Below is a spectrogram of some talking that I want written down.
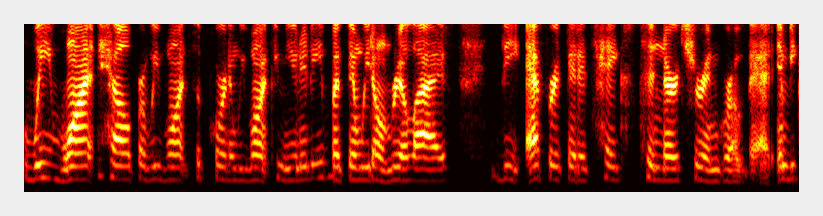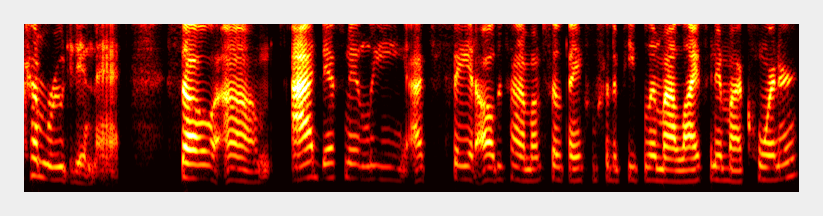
we want help or we want support and we want community, but then we don't realize the effort that it takes to nurture and grow that and become rooted in that. So um, I definitely, I say it all the time. I'm so thankful for the people in my life and in my corner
